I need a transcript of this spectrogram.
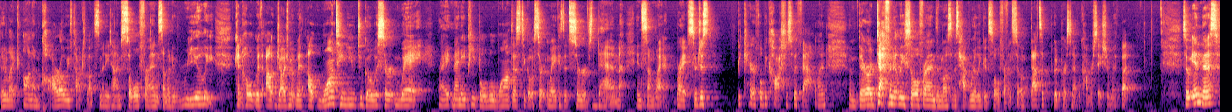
They're like Anam Cara. We've talked about this many times. Soul friend, someone who really can hold without judgment, without wanting you to go a certain way right? Many people will want us to go a certain way because it serves them in some way, right? So just be careful, be cautious with that one. Um, there are definitely soul friends, and most of us have really good soul friends. So that's a good person to have a conversation with. But so in this,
